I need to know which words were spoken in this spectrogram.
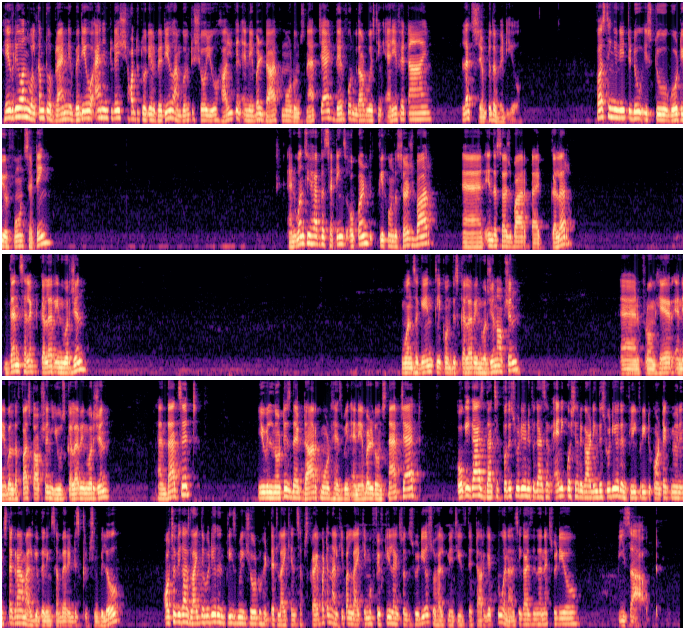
Hey everyone, welcome to a brand new video and in today's short tutorial video, I'm going to show you how you can enable dark mode on Snapchat. Therefore, without wasting any of your time, let's jump to the video. First thing you need to do is to go to your phone setting. And once you have the settings opened, click on the search bar and in the search bar type color. Then select color inversion once again click on this color inversion option. And from here enable the first option use color inversion. And that's it. You will notice that dark mode has been enabled on snapchat. Okay guys that's it for this video. And if you guys have any question regarding this video then feel free to contact me on instagram. I'll give the link somewhere in description below also, if you guys like the video, then please make sure to hit that like and subscribe button. I'll keep a like aim of 50 likes on this video. So help me achieve the target too. And I'll see you guys in the next video. Peace out.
